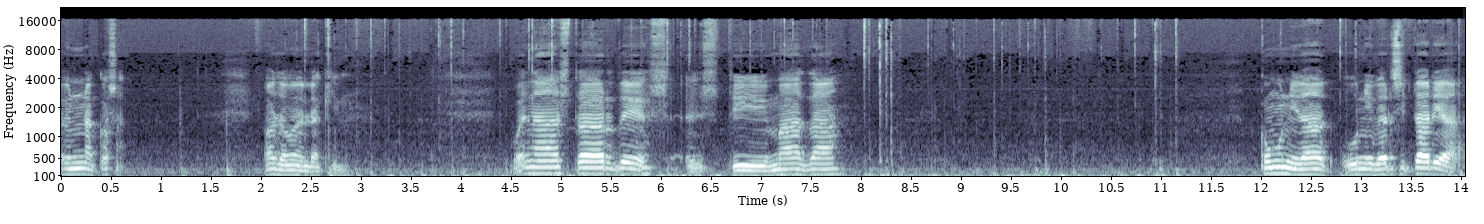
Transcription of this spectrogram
Una cosa. Vamos a ponerle aquí. Buenas tardes, estimada comunidad universitaria.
